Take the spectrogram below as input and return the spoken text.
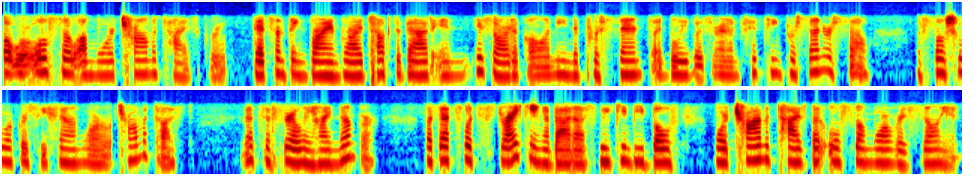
but we're also a more traumatized group. That's something Brian Bride talked about in his article. I mean, the percent, I believe, it was around 15% or so of social workers he found were traumatized. That's a fairly high number. But that's what's striking about us. We can be both more traumatized, but also more resilient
